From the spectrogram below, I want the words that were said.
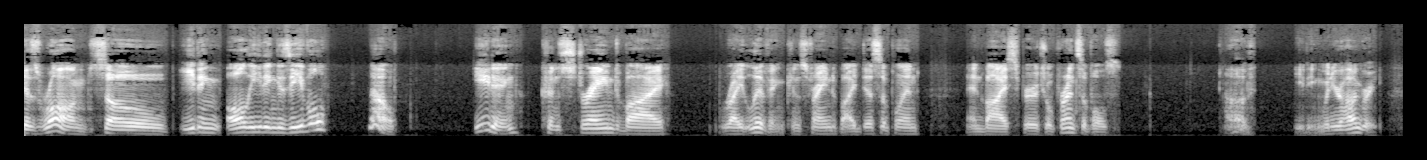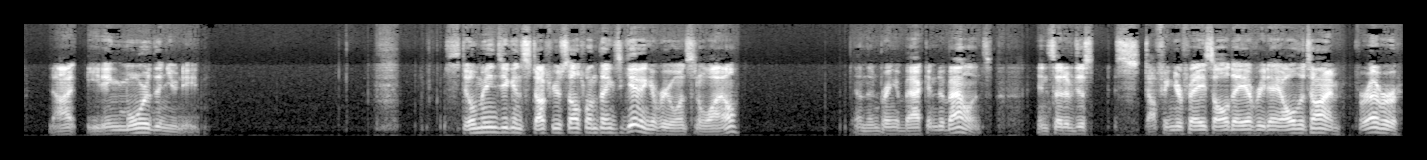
is wrong. So eating all eating is evil? No. Eating constrained by right living, constrained by discipline and by spiritual principles of eating when you're hungry, not eating more than you need. Still means you can stuff yourself on Thanksgiving every once in a while and then bring it back into balance instead of just stuffing your face all day, every day, all the time, forever.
